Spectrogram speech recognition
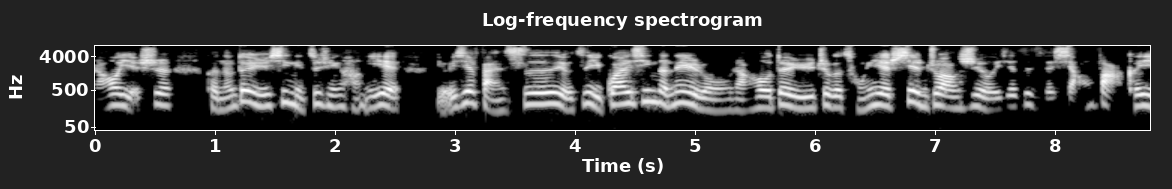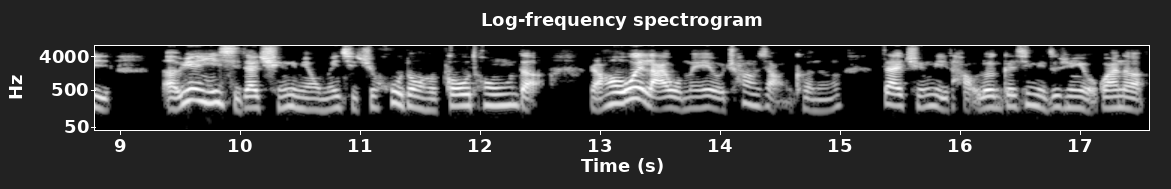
然后也是可能对于心理咨询行业有一些反思，有自己关心的内容，然后对于这个从业现状是有一些自己的想法，可以呃愿意一起在群里面我们一起去互动和沟通的。然后未来我们也有畅想，可能在群里讨论跟心理咨询有关的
